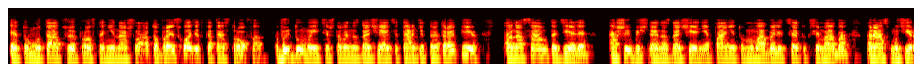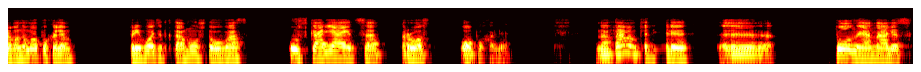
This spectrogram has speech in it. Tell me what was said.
эту мутацию просто не нашла, то происходит катастрофа. Вы думаете, что вы назначаете таргетную терапию, а на самом-то деле ошибочное назначение панитумумаба или цетуксимаба раз мутированным опухолем приводит к тому, что у вас ускоряется рост опухоли. На самом-то деле э, полный анализ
